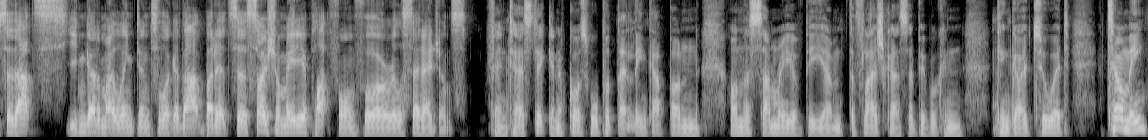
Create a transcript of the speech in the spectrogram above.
So that's, you can go to my LinkedIn to look at that, but it's a social media platform for real estate agents. Fantastic, and of course we'll put that link up on on the summary of the um, the flashcast so people can can go to it. Tell me,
